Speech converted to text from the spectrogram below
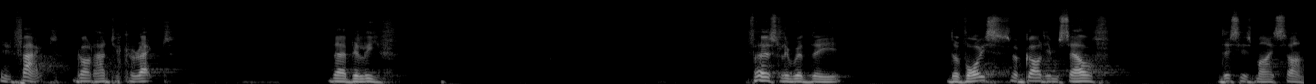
In fact, God had to correct their belief. Firstly, with the the voice of God Himself This is my son.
